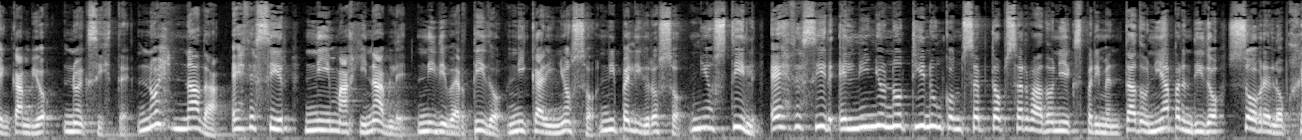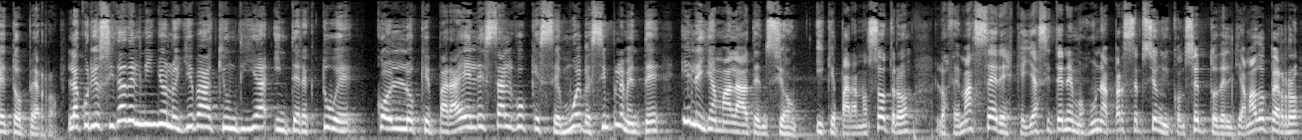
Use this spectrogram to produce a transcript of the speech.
en cambio, no existe. No es nada, es decir, ni imaginable, ni divertido, ni cariñoso, ni peligroso, ni hostil. Es decir, el niño no tiene un concepto observado, ni experimentado, ni aprendido sobre el objeto perro. La curiosidad del niño lo lleva a que un día interactúe con lo que para él es algo que se mueve simplemente y le llama la atención, y que para nosotros, los demás seres que ya sí tenemos una percepción y concepto del llamado perro,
